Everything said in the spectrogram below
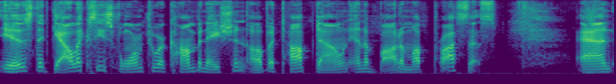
is that galaxies form through a combination of a top down and a bottom up process. And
